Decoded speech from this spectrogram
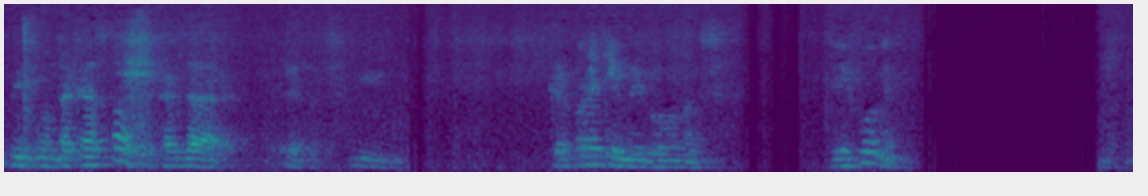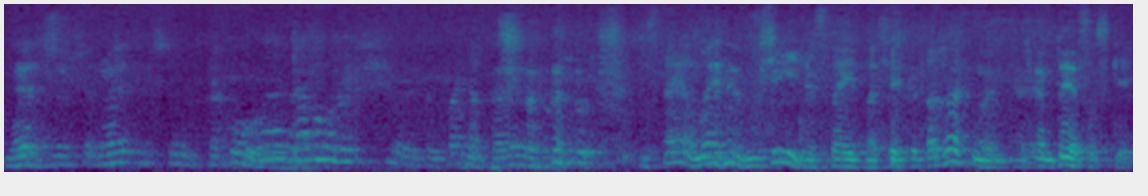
В принципе, он так и остался, когда этот, корпоративный был у нас телефоны, Ну это же все, ну это все какого? Ну, года? Оно уже все, это понятно. Стоял, ну, усилитель стоит на всех этажах, ну, МТСовский.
